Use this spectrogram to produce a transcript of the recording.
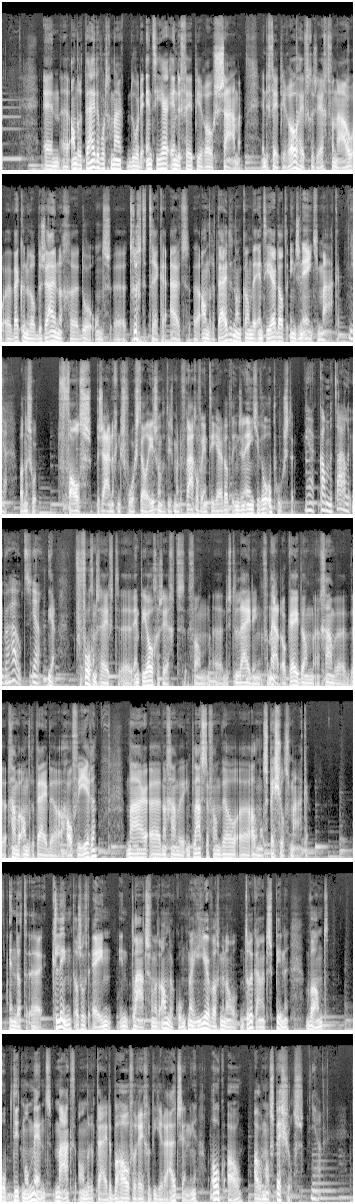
En uh, andere tijden wordt gemaakt door de NTR en de VPRO samen. En de VPRO heeft gezegd van nou, uh, wij kunnen wel bezuinigen door ons uh, terug te trekken uit andere tijden. Dan kan de NTR dat in zijn eentje maken. Ja. Wat een soort vals bezuinigingsvoorstel is. Want het is maar de vraag of NTR dat in zijn eentje wil ophoesten. Ja, kan betalen überhaupt. Ja. ja. Vervolgens heeft uh, NPO gezegd van uh, dus de leiding van nou ja, oké, okay, dan gaan we, de, gaan we andere tijden halveren. Maar uh, dan gaan we in plaats daarvan wel allemaal specials maken. En dat klinkt alsof het een in plaats van het ander komt. Maar hier was men al druk aan het spinnen. Want op dit moment maakt andere tijden, behalve reguliere uitzendingen, ook al allemaal specials. Ja.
